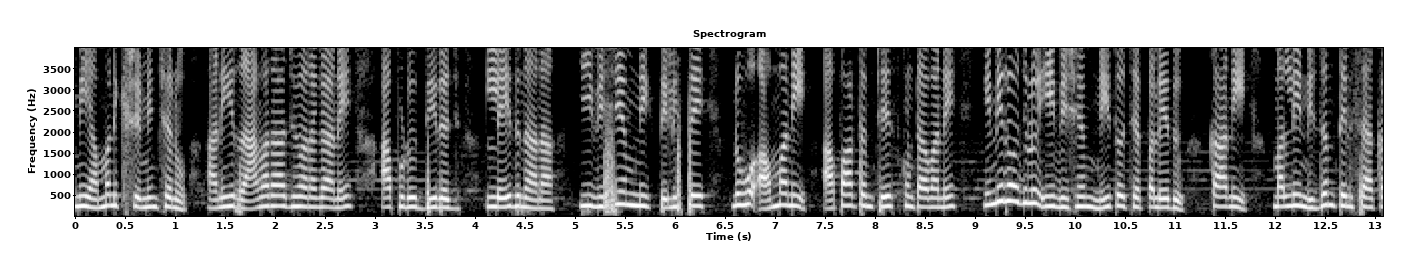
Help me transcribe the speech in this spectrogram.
మీ అమ్మని క్షమించను అని రామరాజు అనగానే అప్పుడు ధీరజ్ లేదు నానా ఈ విషయం నీకు తెలిస్తే నువ్వు అమ్మని అపార్థం చేసుకుంటావని ఇన్ని రోజులు ఈ విషయం నీతో చెప్పలేదు. కానీ మళ్ళీ నిజం తెలిసాక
